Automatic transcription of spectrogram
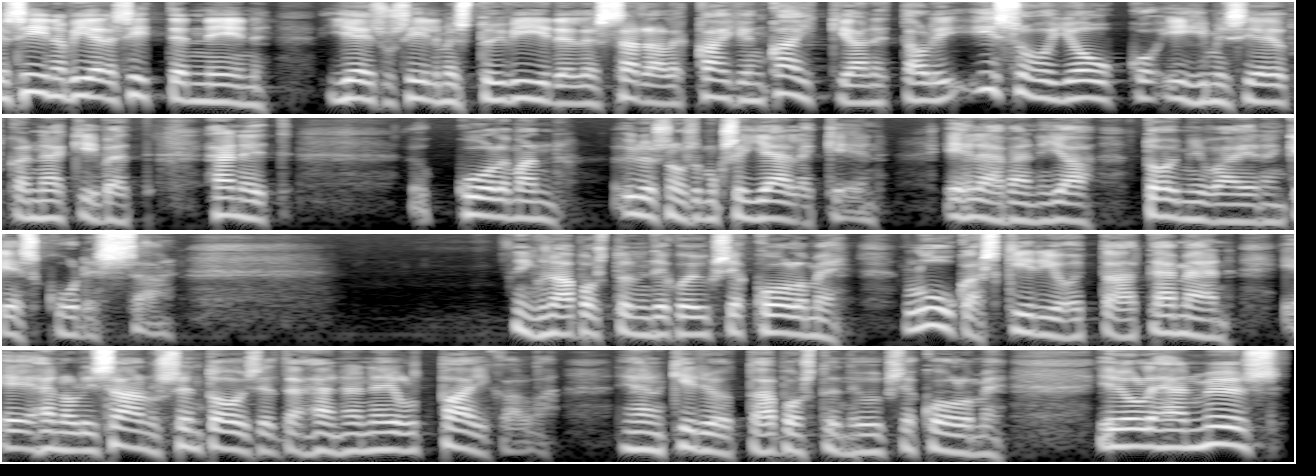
Ja siinä vielä sitten niin Jeesus ilmestyi viidelle sadalle kaiken kaikkiaan, että oli iso joukko ihmisiä, jotka näkivät hänet kuoleman ylösnousemuksen jälkeen elävän ja toimivan heidän keskuudessaan niin kuin apostolin teko 1 ja 3, Luukas kirjoittaa tämän, e, hän oli saanut sen toiselta, hän ei ollut paikalla. Niin hän kirjoittaa apostolin teko 1 ja 3, ja jolle hän myös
